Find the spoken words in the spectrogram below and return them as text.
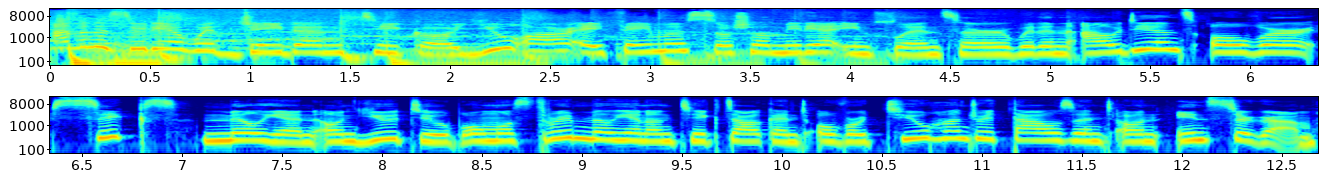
I'm in the studio with Jayden Tiko. You are a famous social media influencer with an audience over 6 million on YouTube, almost 3 million on TikTok, and over 200,000 on Instagram.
